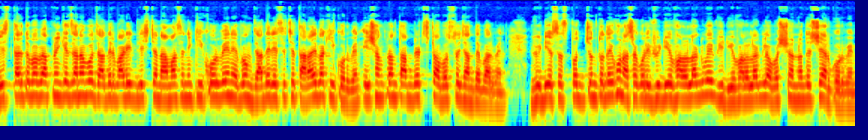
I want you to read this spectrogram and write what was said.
বিস্তারিতভাবে আপনাকে জানাব যাদের বাড়ির লিস্টে নাম আসেনি কী করবেন এবং যাদের এসেছে তারাই বা কী করবেন, এই সংক্রান্ত আপডেটসটা অবশ্যই জানতে পারবেন। ভিডিও শেষ পর্যন্ত দেখুন, আশা করি ভিডিও ভালো লাগবে। ভিডিও ভালো লাগলে অবশ্যই অন্যদের শেয়ার করবেন।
